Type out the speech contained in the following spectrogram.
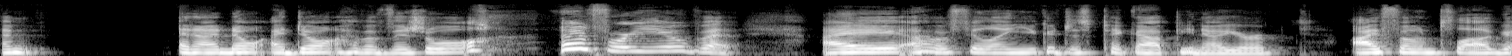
I'm, and I know I don't have a visual for you, but I have a feeling you could just pick up, you know, your iPhone plug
